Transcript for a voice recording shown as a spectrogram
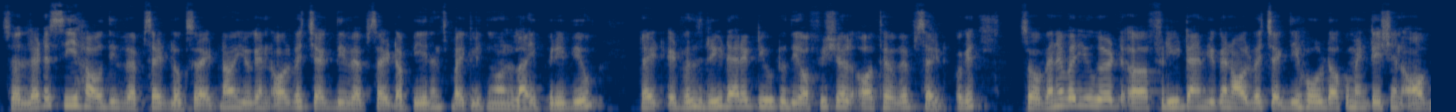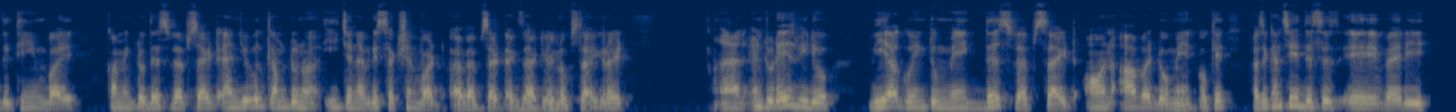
So let us see how the website looks right now. You can always check the website appearance by clicking on live preview right? It will redirect you to the official author website okay? So whenever you get uh, free time you can always check the whole documentation of the theme by coming to this website and you will come to know each and every section what a website exactly looks like right? And in today's video we are going to make this website on our domain okay? As you can see this is a very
